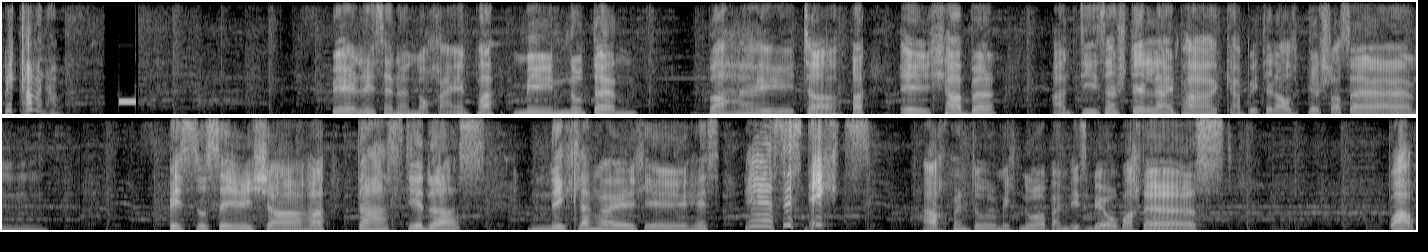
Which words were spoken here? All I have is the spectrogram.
bekommen habe. Wir lesen noch ein paar Minuten weiter. Ich habe an dieser Stelle ein paar Kapitel ausgeschlossen. Bist du sicher, dass dir das nicht langweilig ist. Es ist nichts. Auch wenn du mich nur beim Lesen beobachtest. Wow.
